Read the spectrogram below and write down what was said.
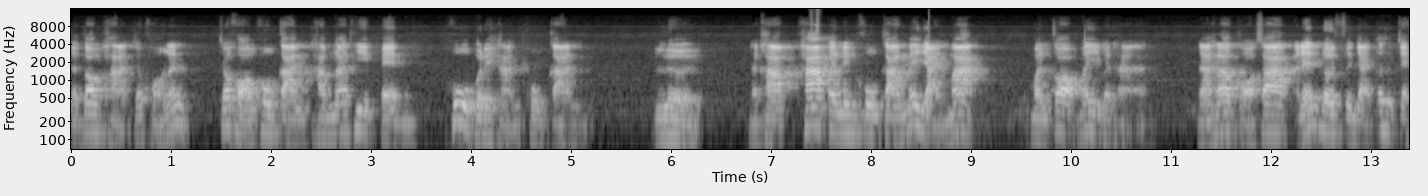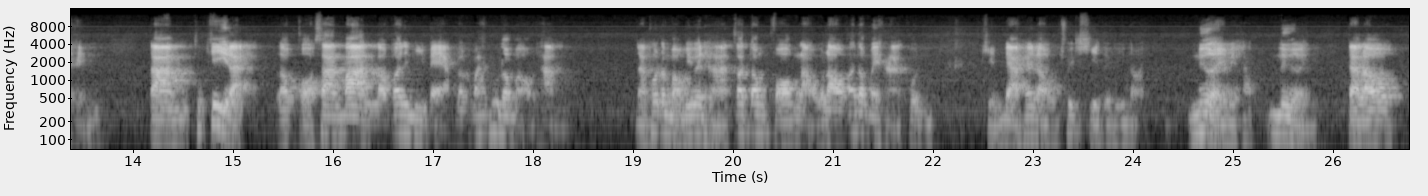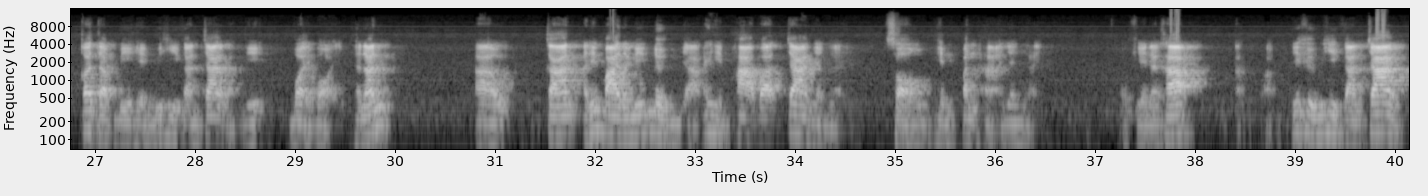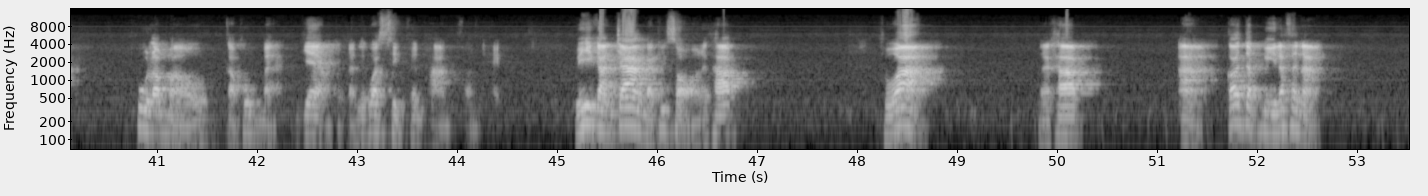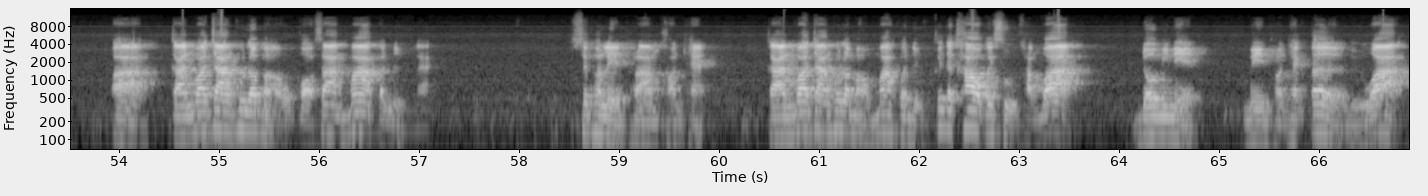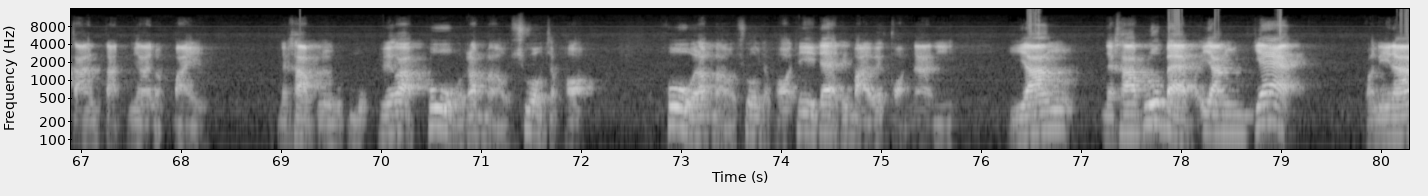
จะต้องผ่านเจ้าของนั้น เจ้าของโครงการทำหน้าที่เป็นผู้บริหารโครงการเลยนะครับ ถ้าเป็นโครงการไม่ใหญ่มาก มันก็ไม่มีปัญหานะถ้าเราก่อสร้างอันนี้โดยส่วนใหญ่ก็คือจะเห็นตามทุกที่แหละ เราก่อสร้างบ้านเราก็จะมีแบบเราก็ให้ผู้รับเหมาทำนะผู้รับเหมามีปัญหาก็ต้องฟ้องเราเราก็ต้องไปหาคนเขียนแบบให้เราช่วยเคลียร์ตรงนี้หน่อย เหนื่อยไหมครับ เหนื่อย แต่เราก็จะมีเห็นวิธีการจ้างแบบนี้บ่อยๆ ฉะนั้นาการอธิบายตรงนี้หนึ่งอยากให้เห็นภาพว่าจ้างยังไงสองเห็นปัญหายังไง โอเคนะครับนี่คือวิธีการจ้างผู้รับเหมากับผู้แบบแยกออกจากกันเรียกว่า single time contract วิธีการจ้างแบบที่สองนะครับถือว่านะครับอ่าก็จะมีลักษณะอ่า การว่าจ้างผู้รับเหมาก่อสร้างมากกว่าหนึ่งและ separate prime contract การว่าจ้างผู้รับเหมามากกว่าหนึ่งก็จะเข้าไปสู่คำว่า dominate main contractor หรือว่าการตัดงานออกไปนะครับ หรือเรียกว่าผู้รับเหมาช่วงเฉพาะ ผู้รับเหมาช่วงเฉพาะที่ได้อธิบายไว้ก่อนหน้านี้ ยังนะครับรูปแบบยังแยกฝั่งนี้นะ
